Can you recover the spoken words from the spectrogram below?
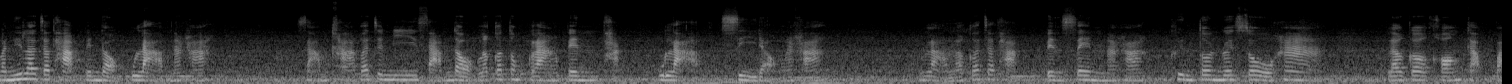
วันนี้เราจะถักเป็นดอกกุหลาบนะคะสามขาก็จะมีสามดอกแล้วก็ตรงกลางเป็นถักกุหลาบสี่ดอกนะคะ กุหลาบแล้วก็จะถักเป็นเส้นนะคะ ขึ้นต้นด้วยโซ่ห้าแล้วก็คล้องกลับไป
